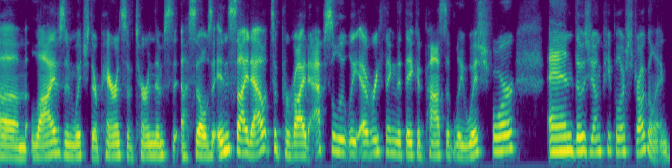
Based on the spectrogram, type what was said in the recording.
um, lives in which their parents have turned themselves inside out to provide absolutely everything that they could possibly wish for. And those young people are struggling.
